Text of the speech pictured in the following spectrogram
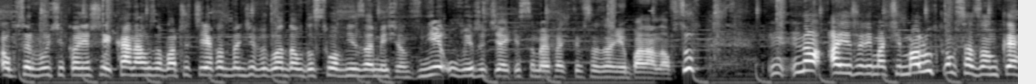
Obserwujcie koniecznie kanał, zobaczycie jak on będzie wyglądał dosłownie za miesiąc. Nie uwierzycie jakie są efekty w sadzeniu bananowców. No a jeżeli macie malutką sadzonkę,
